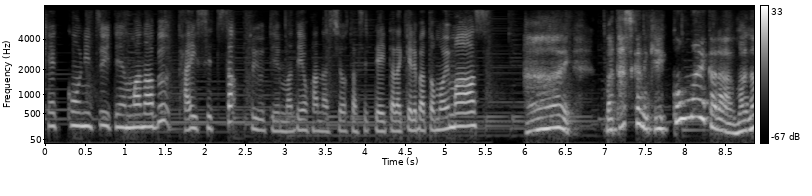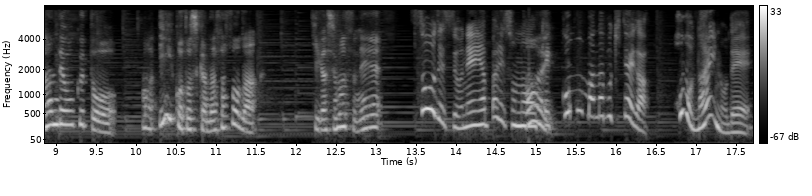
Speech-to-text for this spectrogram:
結婚について学ぶ大切さというテーマでお話をさせていただければと思います。はい。まあ確かに結婚前から学んでおくと、まあいいことしかなさそうな気がしますね。そうですよね。やっぱりその、はい結婚を学ぶ機会がほぼないので、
